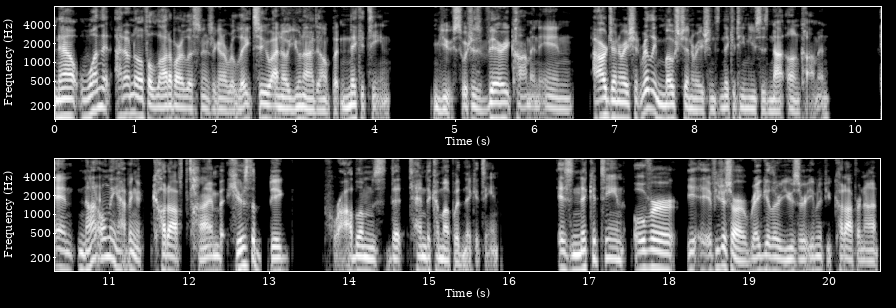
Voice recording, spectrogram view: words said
Now, one that I don't know if a lot of our listeners are going to relate to, I know you and I don't, but nicotine use, which is very common in our generation, really most generations, nicotine use is not uncommon. And not only having a cutoff time, but here's the big problems that tend to come up with nicotine. Is nicotine over, if you just are a regular user, even if you cut off or not,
